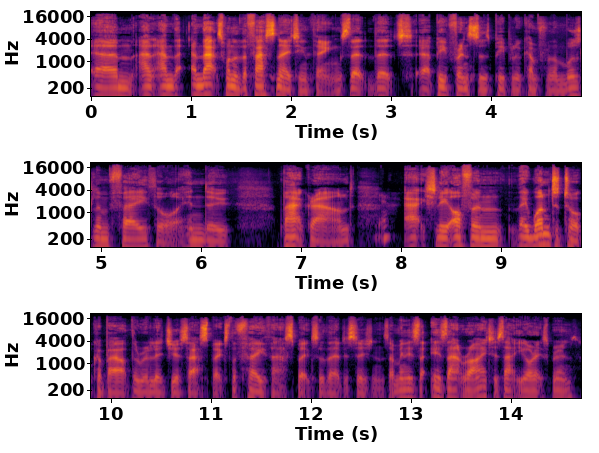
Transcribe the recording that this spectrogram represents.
um, and and and that's one of the fascinating things that that uh, people, for instance, people who come from a Muslim faith or Hindu background, yeah. actually often they want to talk about the religious aspects, the faith aspects of their decisions. I mean, is that is that right? Is that your experience?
